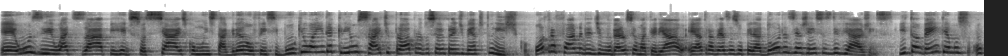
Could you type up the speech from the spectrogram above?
é, use o WhatsApp, redes sociais como o Instagram ou Facebook ou ainda crie um site próprio do seu empreendimento turístico. Outra forma de divulgar o seu material é através das operadoras e agências de viagens. E também temos o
